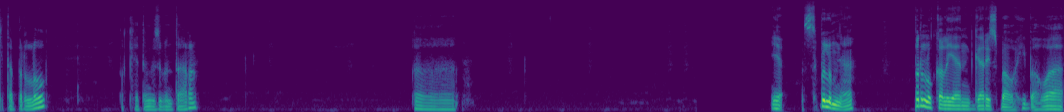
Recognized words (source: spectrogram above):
kita perlu. Oke, tunggu sebentar. Uh, ya, sebelumnya perlu kalian garis bawahi bahwa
